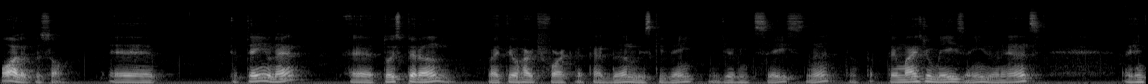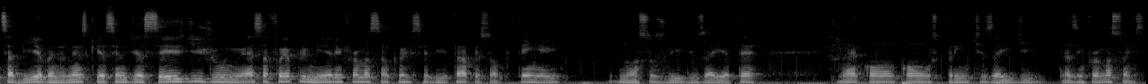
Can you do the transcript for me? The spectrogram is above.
Olha, pessoal, é, eu tenho, né? Estou é, esperando, vai ter o hard fork da Cardano mês que vem, no dia 26, né? Então, tem mais de um mês ainda, né? Antes a gente sabia mais ou menos que ia ser no dia 6 de junho. Essa foi a primeira informação que eu recebi, tá, pessoal? Que tem aí nossos vídeos aí até né, com, com os prints aí de, das informações.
